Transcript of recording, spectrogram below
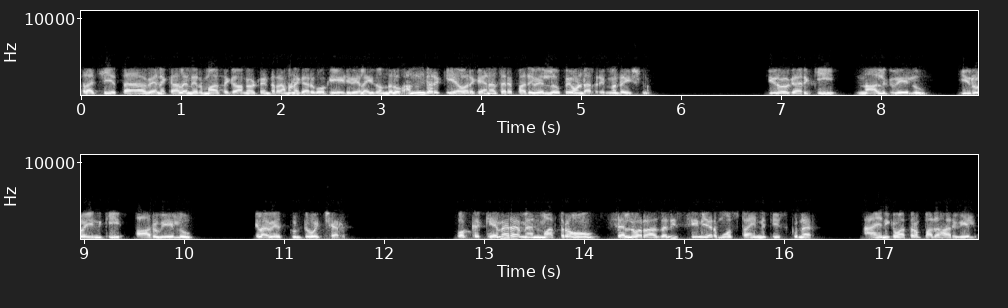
రచయిత వెనకాల నిర్మాతగా ఉన్నటువంటి రమణ గారికి ఒక ఏడు వేల ఐదు వందలు. అందరికీ ఎవరికైనా సరే పదివేల లోపే ఉండాలి రెమ్యునరేషన్ హీరో గారికి నాలుగు వేలు హీరోయిన్కి ఆరు వేలు ఇలా వేసుకుంటూ వచ్చారు. ఒక్క కెమెరామెన్ మాత్రం సెల్వరాజ్ అని సీనియర్ మోస్ట్ ఆయన్ని తీసుకున్నారు. ఆయనకి మాత్రం పదహారు వేలు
